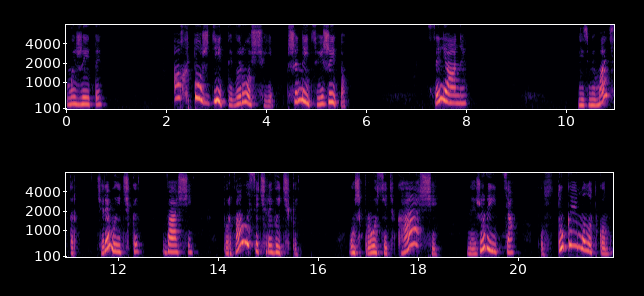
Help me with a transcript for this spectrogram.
ми жити. А хто ж діти вирощує пшеницю і жито? Селяни. Візьме майстер черевички ваші. Порвалися черевички. Уж просять каші, не журиться, постукає молотком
